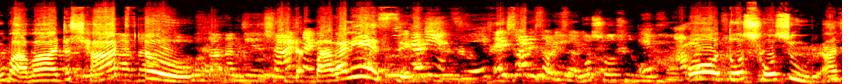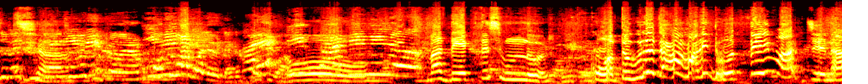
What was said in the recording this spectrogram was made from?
ও বাবা এটা শার্ট তো। বাবা নিয়ে এসছে। এসেছে। এই সরি সরি সরি ও তোর শ্বশুর আচ্ছা। ও বা দেখতে সুন্দর। কতগুলো জামা মানে ধরতেই পারছে না।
